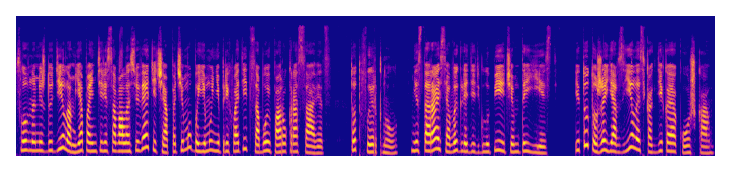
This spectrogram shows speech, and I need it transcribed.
Словно между делом я поинтересовалась у Вятича, почему бы ему не прихватить с собой пару красавиц. Тот фыркнул. Не старайся выглядеть глупее, чем ты есть. И тут уже я взъелась, как дикая кошка.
